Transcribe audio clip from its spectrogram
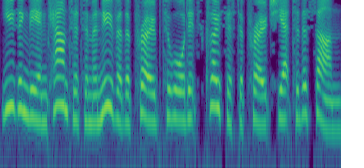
using the encounter to maneuver the probe toward its closest approach yet to the Sun.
